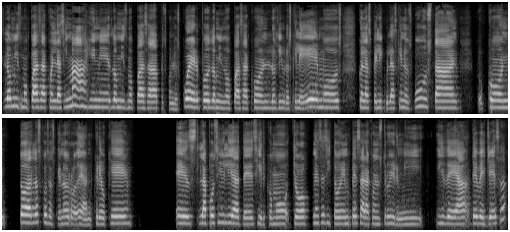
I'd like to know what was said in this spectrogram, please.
Lo mismo pasa con las imágenes, lo mismo pasa pues con los cuerpos, lo mismo pasa con los libros que leemos, con las películas que nos gustan, con todas las cosas que nos rodean. Creo que es la posibilidad de decir como yo necesito empezar a construir mi idea de belleza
